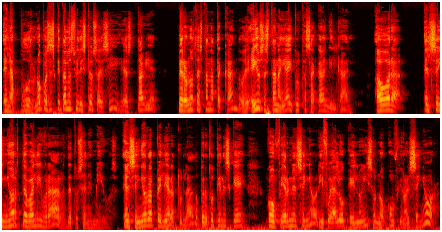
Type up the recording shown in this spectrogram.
el apuro? No, pues es que están los filisteos así, está bien. Pero no te están atacando. Ellos están allá y tú estás acá en Gilgal. Ahora, el Señor te va a librar de tus enemigos. El Señor va a pelear a tu lado, pero tú tienes que confiar en el Señor. Y fue algo que él no hizo, no confió en el Señor.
